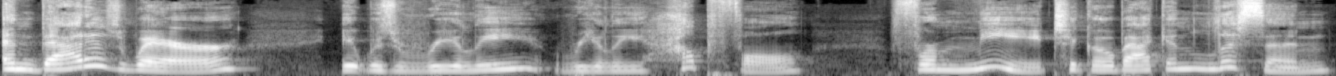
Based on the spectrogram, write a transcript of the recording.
and that is where it was really really helpful for me to go back and listen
